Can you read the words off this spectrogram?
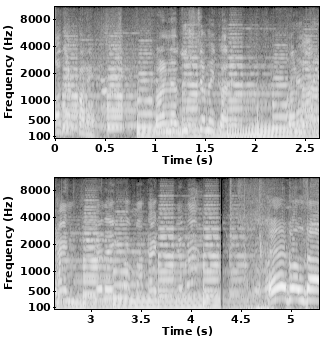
মজা করে। তোর দুষ্টমি করে। তোর মাথায় ঢুকে মাথায় এ বলদা।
